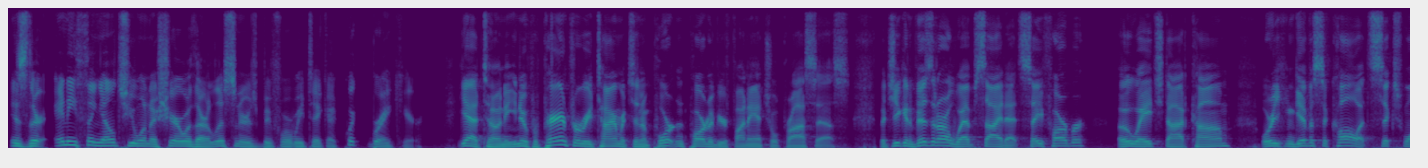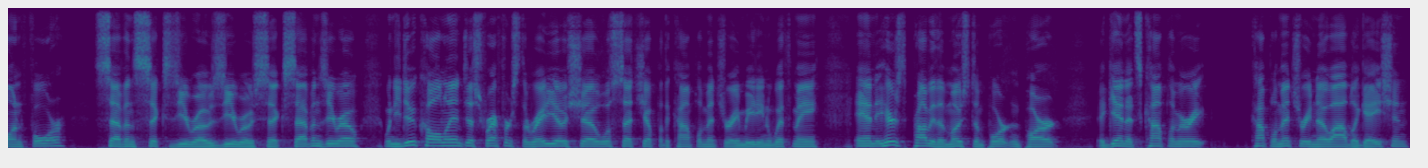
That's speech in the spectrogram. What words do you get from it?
Is there anything else you want to share with our listeners before we take a quick break here? Yeah, Tony. You know, preparing for retirement is an important part of your financial process. But you can visit our website at safeharboroh.com or you can give us a call at 614 7600670. When you do call in, just reference the radio show. We'll set you up with a complimentary meeting with me. And here's probably the most important part. Again, it's complimentary, complimentary, no obligation.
